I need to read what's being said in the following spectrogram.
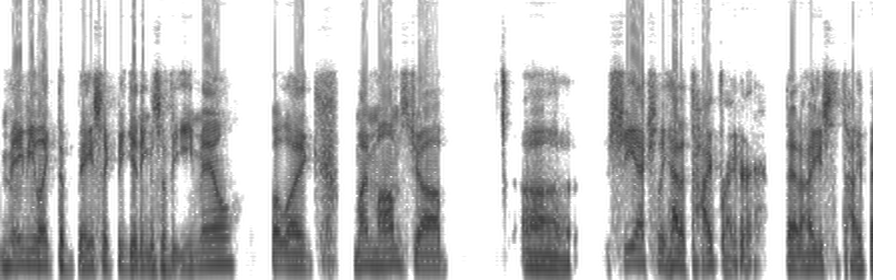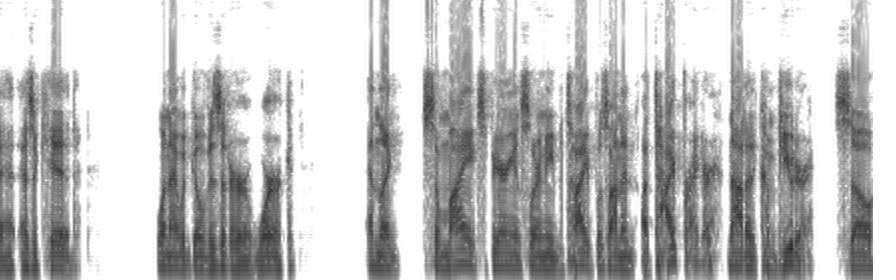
maybe like the basic beginnings of email but like my mom's job uh she actually had a typewriter that i used to type at as a kid when i would go visit her at work and like so my experience learning to type was on an, a typewriter not a computer so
